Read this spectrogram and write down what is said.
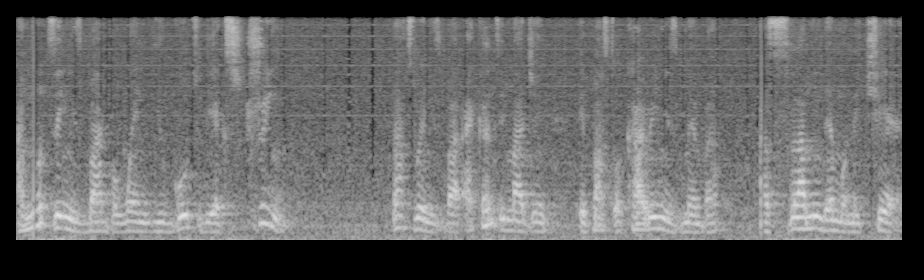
I'm not saying it's bad, but when you go to the extreme, that's when it's bad. I can't imagine a pastor carrying his member and slamming them on a chair,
